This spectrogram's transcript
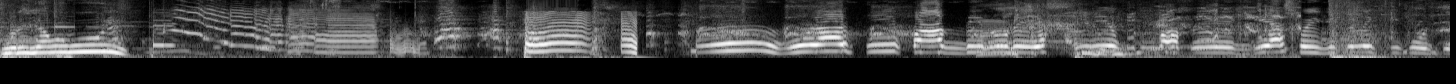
পড়ে যাব মুই ওরা কি পাপ দিল রে? বাপরে গ্যাস হয়ে গেছে না কি করতে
